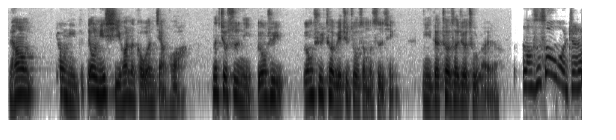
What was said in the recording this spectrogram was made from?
然后用你用你喜欢的口吻讲话，那就是你不用去不用去特别去做什么事情，你的特色就出来了。老实说，我觉得。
